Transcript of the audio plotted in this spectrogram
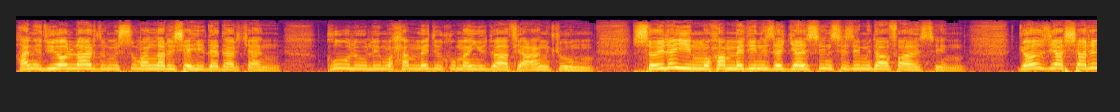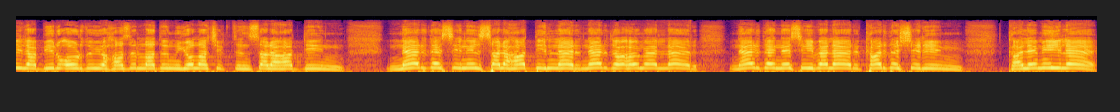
Hani diyorlardı Müslümanları şehit ederken Kulu li Muhammedikum en yudafi ankum. Söyleyin Muhammedinize gelsin sizi müdafaa etsin. Gözyaşlarıyla bir orduyu hazırladın, yola çıktın Salahaddin. Neredesiniz Salahaddinler, nerede Ömerler, nerede Nesibeler kardeşlerim? Kalemiyle,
